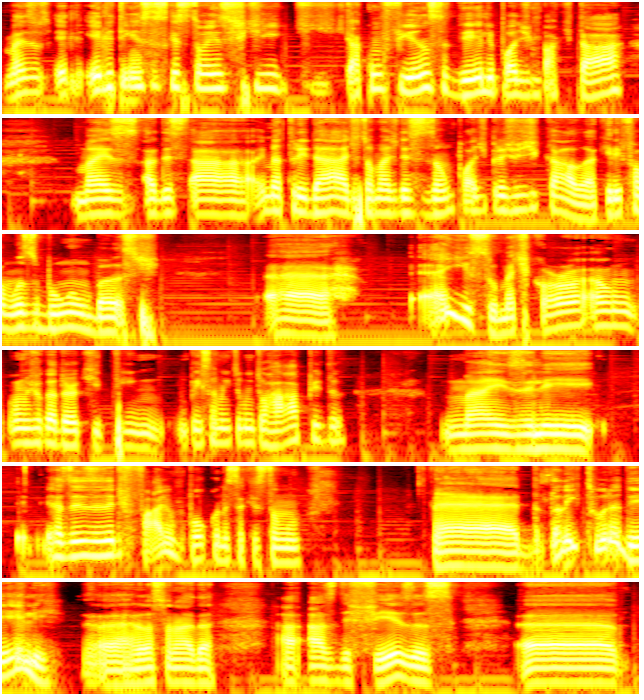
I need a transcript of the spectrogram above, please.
mas ele, ele tem essas questões que, que a confiança dele pode impactar, mas a, a imaturidade, tomar de decisão pode prejudicá-lo. Aquele famoso boom and bust. É, é isso. O Matt Corral é um, um, jogador que tem um pensamento muito rápido, mas ele, ele às vezes ele falha um pouco nessa questão é, da, leitura dele uh, relacionada às defesas. Uh,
